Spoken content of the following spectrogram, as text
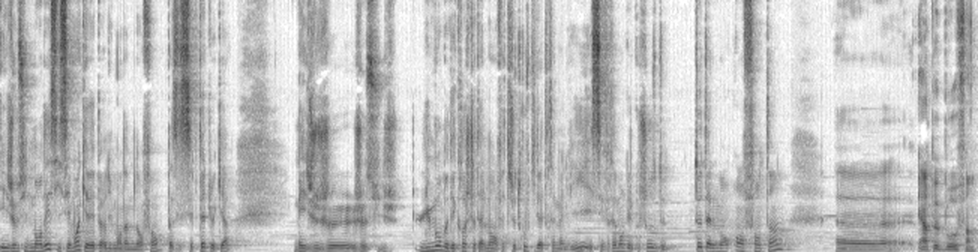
et je me suis demandé si c'est moi qui avais perdu mon âme d'enfant, parce que c'est peut-être le cas. Mais je, je, je suis, l'humour me décroche totalement. En fait, je trouve qu'il a très mal vieilli, et c'est vraiment quelque chose de totalement enfantin. Euh... Et un peu beauf. Hein.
